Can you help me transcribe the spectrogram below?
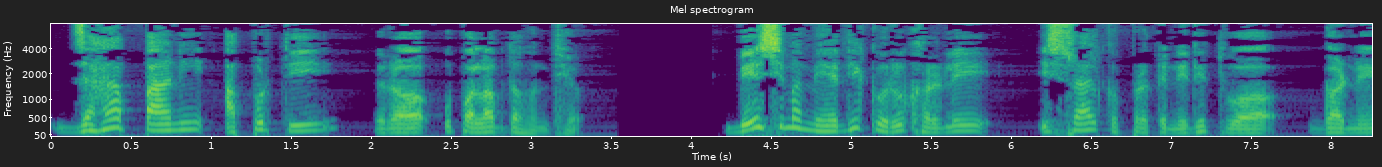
जहाँ पानी आपूर्ति र उपलब्ध हुन्थ्यो। बेसीमा मेहदीको रूखहरूले इसरायलको प्रतिनिधित्व गर्ने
